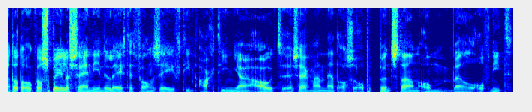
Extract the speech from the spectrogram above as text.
Maar dat er ook wel spelers zijn die in de leeftijd van 17, 18 jaar oud, eh, zeg maar, net als ze op het punt staan om wel of niet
